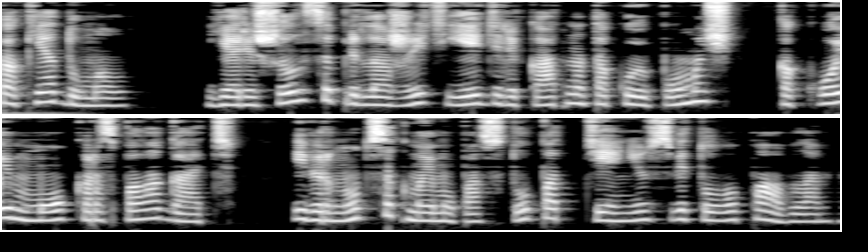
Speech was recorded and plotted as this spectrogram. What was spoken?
как я думал, я решился предложить ей деликатно такую помощь, какой мог располагать, и вернуться к моему посту под тенью святого Павла.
